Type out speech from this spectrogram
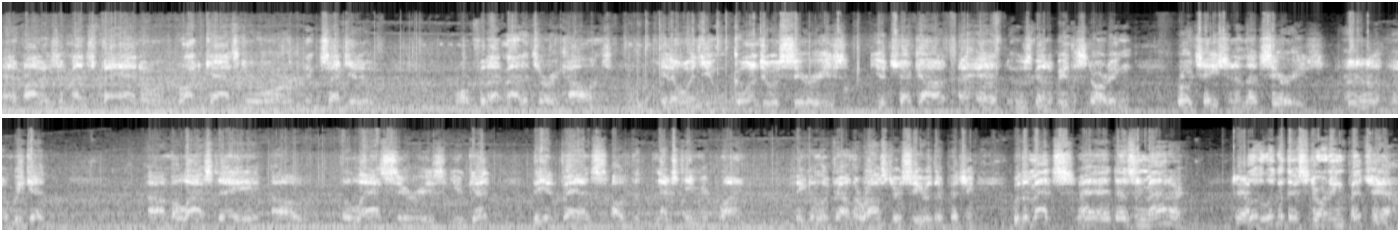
and if I was a Mets fan or broadcaster or executive, or for that matter, Terry Collins, you know, when you go into a series, you check out ahead who's going to be the starting rotation in that series. And uh, we get on the last day of the last series, you get the advance of the next team you're playing. So you can look down the roster, see who they're pitching. With the Mets, eh, it doesn't matter. Yeah. Look, look, at their starting pitching. Yeah.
